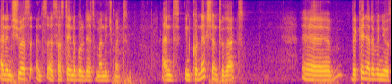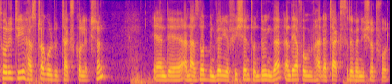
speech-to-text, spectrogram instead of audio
and ensure sustainable debt management? And in connection to that, uh, the Kenya Revenue Authority has struggled with tax collection and, uh, and has not been very efficient on doing that, and therefore we've had a tax revenue shortfall.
